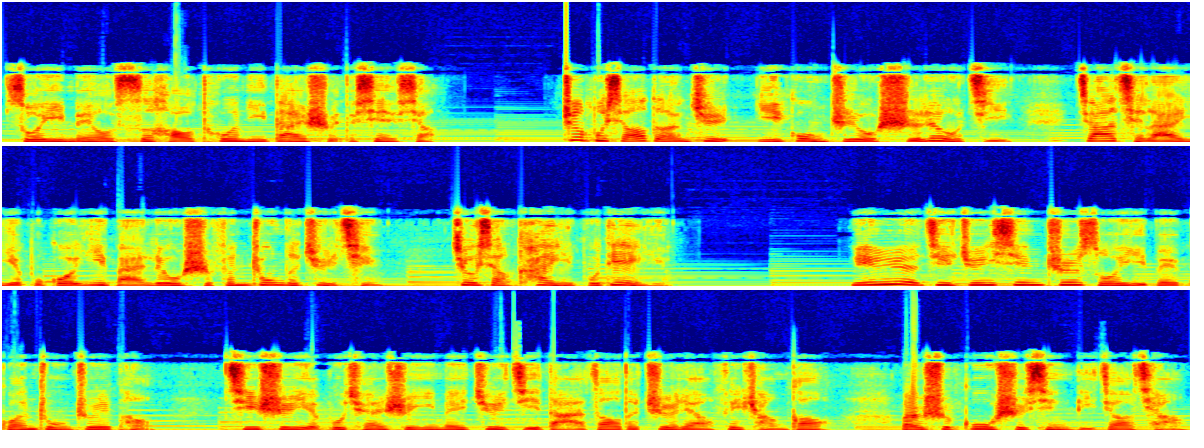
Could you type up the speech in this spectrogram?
所以没有丝毫拖泥带水的现象。这部小短剧一共只有十六集，加起来也不过一百六十分钟的剧情，就像看一部电影。《明月记君心》之所以被观众追捧，其实也不全是因为剧集打造的质量非常高，而是故事性比较强。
